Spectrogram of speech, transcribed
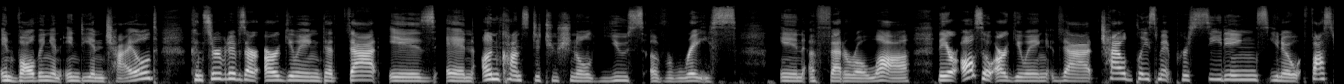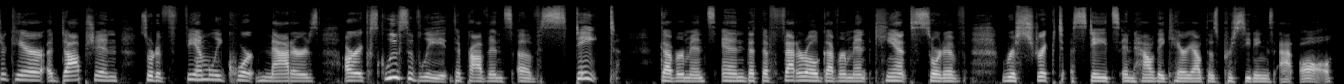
involving an Indian child, conservatives are arguing that that is an unconstitutional use of race in a federal law. They are also arguing that child placement proceedings, you know, foster care, adoption, sort of family court matters are exclusively the province of state governments and that the federal government can't sort of restrict states in how they carry out those proceedings at all.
